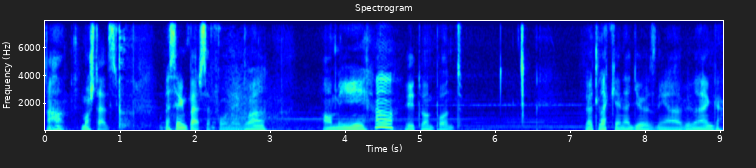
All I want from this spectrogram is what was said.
Aha, most ez. Beszéljünk Persephone-val. Ami... Ha, itt van pont. Őt le kéne győzni elvileg.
